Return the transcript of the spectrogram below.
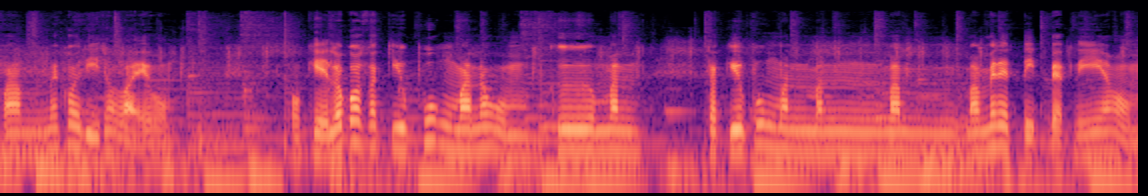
ฟามไม่ค่อยดีเท่าไหร่ผมโอเค แล้วก็สกิลพุ่งมันนะผมคือมันสกิลพุ่งมันมันมันมันไม่ได้ติดแบบนี้ครับผม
